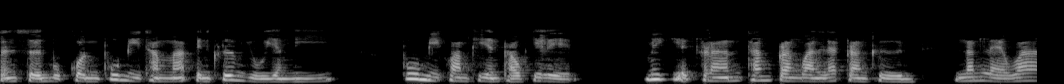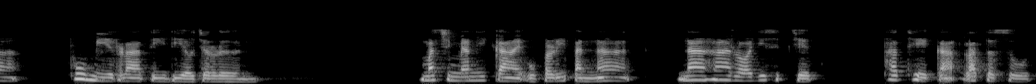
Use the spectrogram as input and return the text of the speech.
สรรเสริญบุคคลผู้มีธรรมะเป็นเครื่องอยู่อย่างนี้ ผู้มีความเพียรเผากิเลส ไม่เกียจคร้านทั้งกลางวันและกลางคืน นั่นแหละว่า ผู้มีราตีเดียวเจริญ มัชฌิมานิกายอุปริปันธาตหน้า527พัทเทกะรัตสูตร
